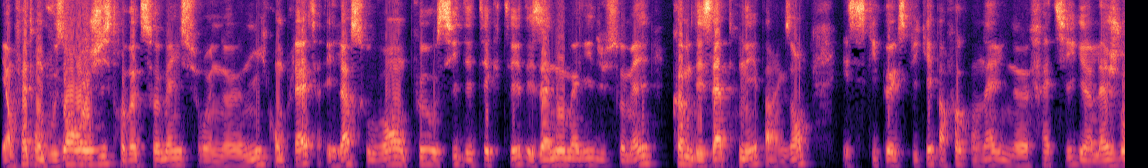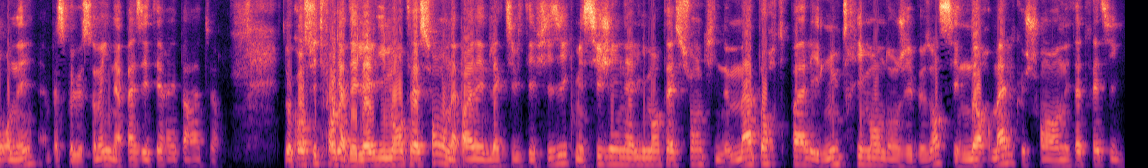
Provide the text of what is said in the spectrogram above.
Et en fait, on vous enregistre votre sommeil sur une nuit complète. Et là, souvent, on peut aussi détecter des anomalies du sommeil, comme des apnées, par exemple. Et c'est ce qui peut expliquer parfois qu'on a une fatigue la journée parce que le sommeil n'a pas été réparateur. Donc ensuite, il faut regarder l'alimentation. On a parlé de l'activité physique, mais si j'ai une alimentation qui ne m'apporte pas les nutriments dont j'ai besoin, c'est normal que je sois en état de fatigue.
